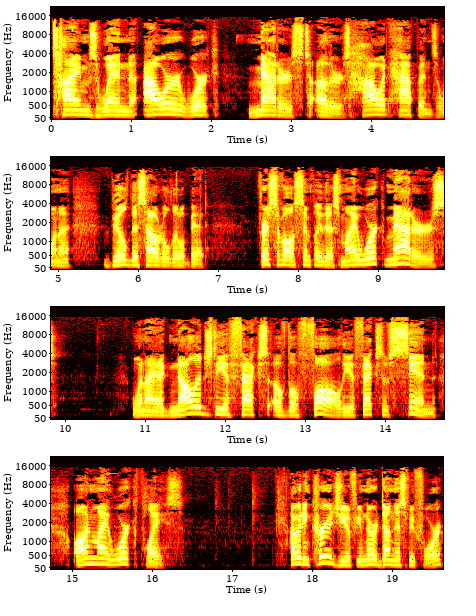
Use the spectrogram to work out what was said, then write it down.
times when our work matters to others, how it happens. I want to build this out a little bit. First of all, simply this my work matters when I acknowledge the effects of the fall, the effects of sin on my workplace. I would encourage you, if you've never done this before,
